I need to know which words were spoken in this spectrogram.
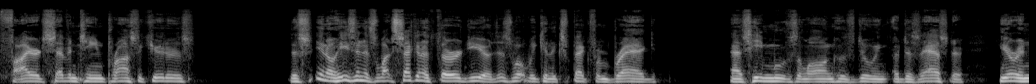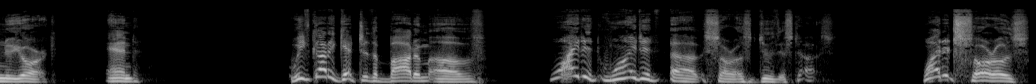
fired 17 prosecutors. This, you know, he's in his what, second or third year. This is what we can expect from Bragg as he moves along, who's doing a disaster here in New York. And we've got to get to the bottom of why did why did uh, Soros do this to us? Why did Soros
